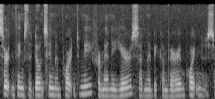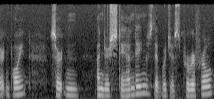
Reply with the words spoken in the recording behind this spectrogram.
certain things that don't seem important to me for many years suddenly become very important at a certain point. Certain understandings that were just peripheral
